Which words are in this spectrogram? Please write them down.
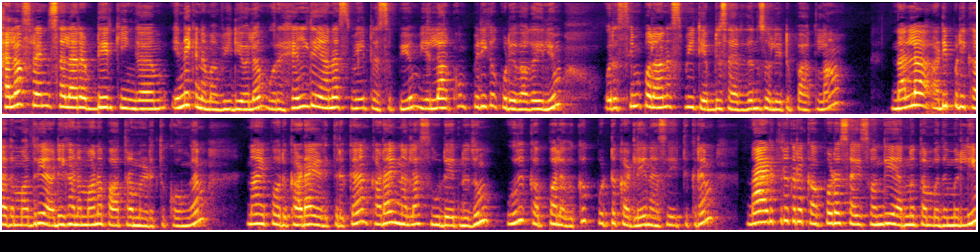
ஹலோ ஃப்ரெண்ட்ஸ் எல்லோரும் எப்படி இருக்கீங்க? இன்றைக்கி நம்ம வீடியோவில் ஒரு ஹெல்த்தியான ஸ்வீட் ரெசிப்பியும் எல்லாருக்கும் பிடிக்கக்கூடிய வகையிலையும் ஒரு சிம்பிளான ஸ்வீட் எப்படி செய்கிறதுன்னு சொல்லிட்டு பார்க்கலாம். நல்லா அடிப்பிடிக்காத மாதிரி அடிகனமான பாத்திரம் எடுத்துக்கோங்க. நான் இப்போ ஒரு கடாய் எடுத்திருக்கேன். கடாய் நல்லா சூடேறினதும் ஒரு கப் அளவுக்கு புட்டுக்கடலையை நான் சேர்த்துக்கிறேன். நான் எடுத்துருக்கிற கப்போட சைஸ் வந்து இரநூத்தம்பது மில்லி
